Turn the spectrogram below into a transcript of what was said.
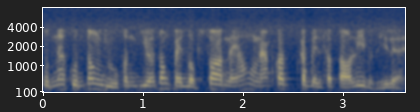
คุณนะคุณต้องอยู่คนเดียวต้องไปหลบซ่อนในห้องน้ำก็ก็เป็นสตอรี่แบบนี้เลย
